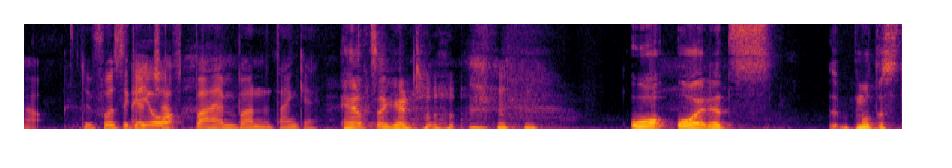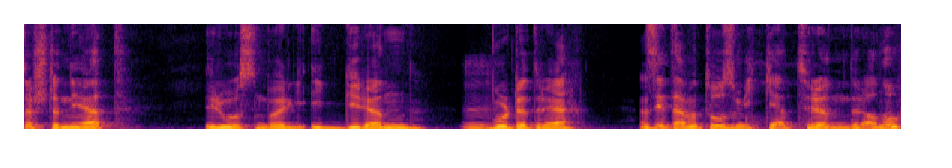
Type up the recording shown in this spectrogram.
Ja. Du får sikkert kjeft på hjemmebane, tenker jeg. Helt sikkert. Og årets på en måte, største nyhet Rosenborg i grønn bortetrøye. Jeg sitter her med to som ikke er trøndere nå.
